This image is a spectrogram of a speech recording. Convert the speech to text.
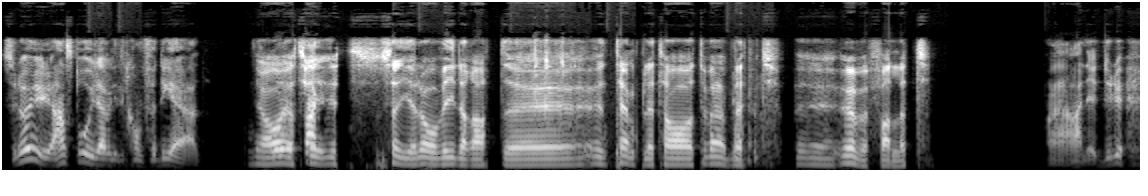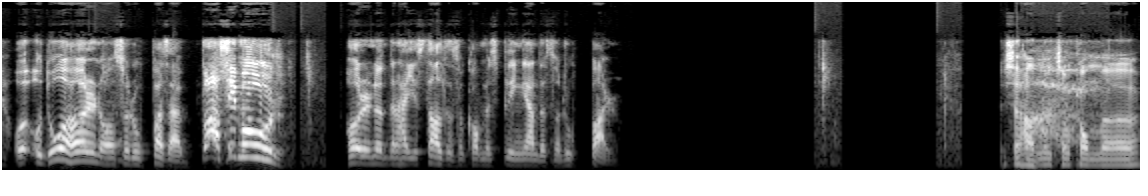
så du har ju, han står ju där lite konfunderad. Ja, jag säger, säger då vidare att eh, templet har tyvärr blivit eh, överfallet. Ja, han, du, och, och då hör du någon som ropar så här, Basimor! Hör du den här gestalten som kommer springande som ropar. Hur ser han ut som kommer...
